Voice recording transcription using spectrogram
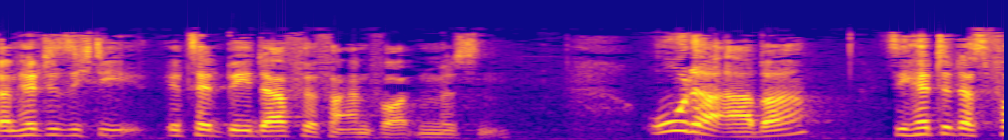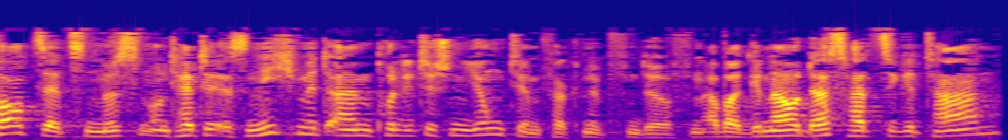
dann hätte sich die EZB dafür verantworten müssen. Oder aber sie hätte das fortsetzen müssen und hätte es nicht mit einem politischen Jungtim verknüpfen dürfen. Aber genau das hat sie getan.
